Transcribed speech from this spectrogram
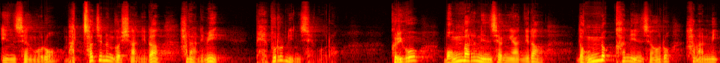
인생으로 맞춰지는 것이 아니라 하나님이 배부른 인생으로 그리고 목마른 인생이 아니라 넉넉한 인생으로 하나님이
